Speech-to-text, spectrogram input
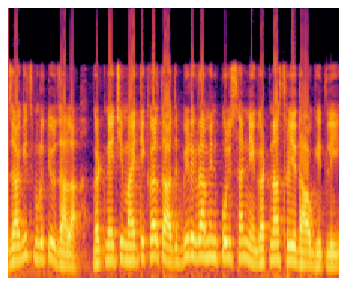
जागीच मृत्यू झाला. घटनेची माहिती कळताच बीड ग्रामीण पोलिसांनी घटनास्थळी धाव घेतली.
